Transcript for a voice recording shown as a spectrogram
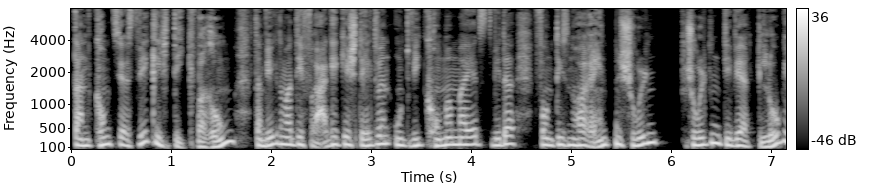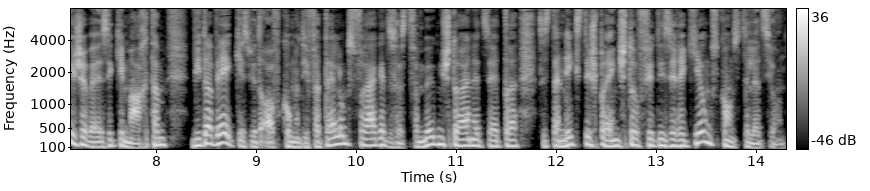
dann kommt es erst wirklich dick. Warum? Dann wird mal die Frage gestellt werden, und wie kommen wir jetzt wieder von diesen horrenden Schulden Schulden, die wir logischerweise gemacht haben, wieder weg. Es wird aufkommen die Verteilungsfrage, das heißt Vermögensteuern etc. Das ist der nächste Sprengstoff für diese Regierungskonstellation.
